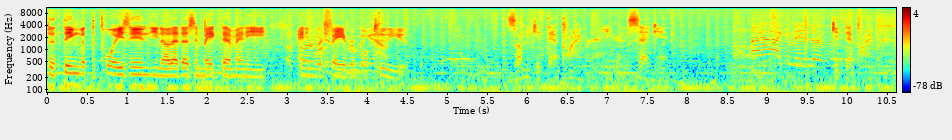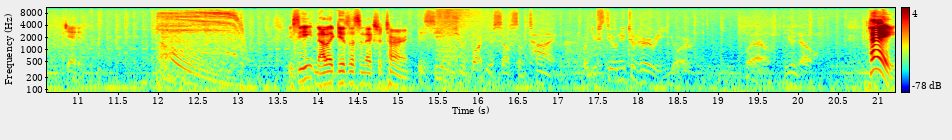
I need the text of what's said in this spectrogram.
the thing with the poison, you know, that doesn't make them any any more favorable to you. So I'm gonna get that primer here in a second. Um, Aye, aye, Commander. get that primer. Get it. You see, now that gives us an extra turn. It seems you've bought yourself some time, but you still need to hurry or, well, you know. Hey,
